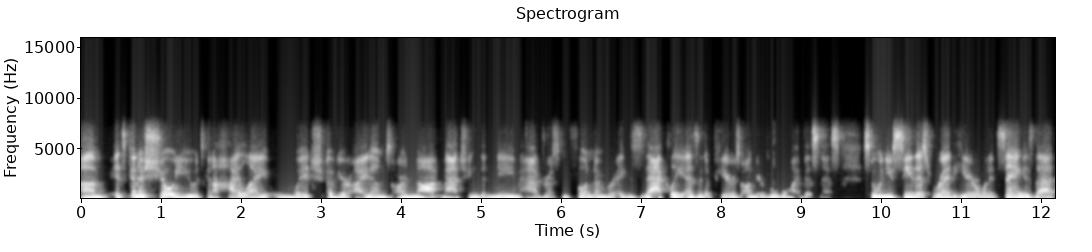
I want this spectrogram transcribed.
um, it's going to show you, it's going to highlight which of your items are not matching the name, address, and phone number exactly as it appears on your Google My Business. So when you see this red here, what it's saying is that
